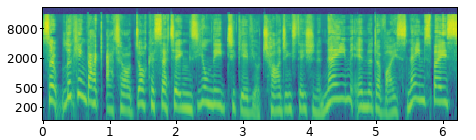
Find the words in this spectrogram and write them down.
So, looking back at our Docker settings, you'll need to give your charging station a name in the device namespace,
